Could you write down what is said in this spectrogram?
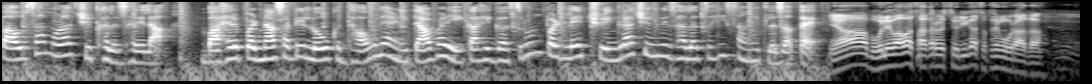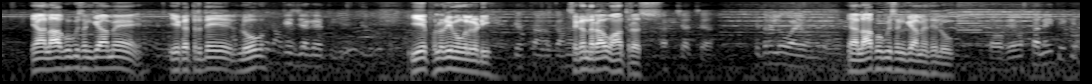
पावसामुळे चिखल झालेला. बाहेर पडण्यासाठी लोक धावले आणि त्यावेळी काही घसरून पडले चेंगराचेंगरी झाल्याचंही सांगितलं जात आहे भोले बाबा साकर का सत्संग हो रहा था? यहाँ लाखों की संख्या में एकत्र थे लोग। किस जगह थी ये? ये फुलरी मंगलगढ़ी? सिकंदराव हाथरस अच्छा अच्छा। कितने लोग आए होंगे? यहाँ लाखों की संख्या में थे लोग। तो व्यवस्था नहीं थी क्या?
